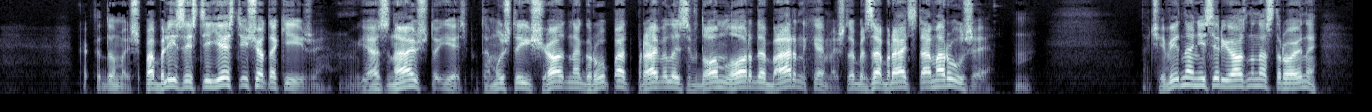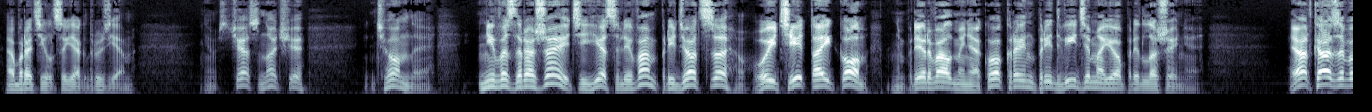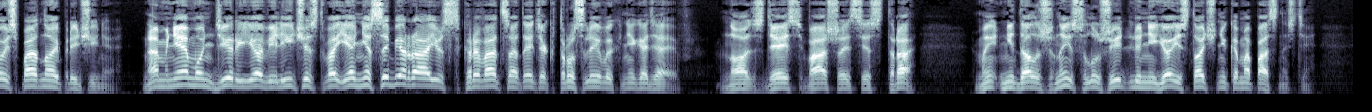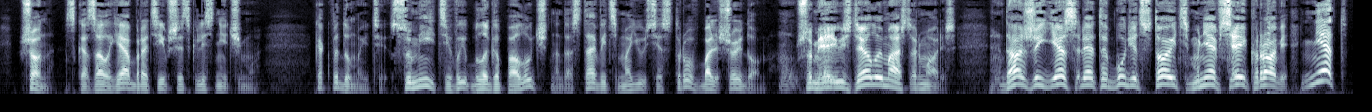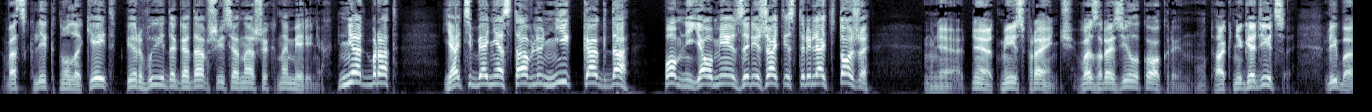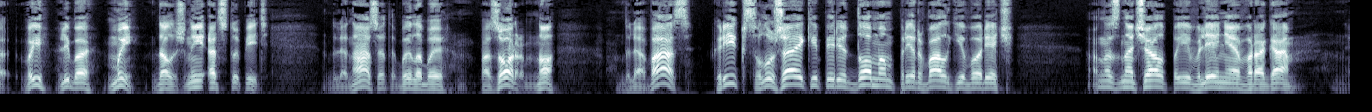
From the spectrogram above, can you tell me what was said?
Как ты думаешь, поблизости есть еще такие же? Я знаю, что есть, потому что еще одна группа отправилась в дом лорда Барнхэма, чтобы забрать там оружие. Хм. Очевидно, они серьезно настроены, — обратился я к друзьям. Сейчас ночи темные. Не возражаете, если вам придется уйти тайком, — прервал меня Кокрейн, предвидя мое предложение. Я отказываюсь по одной причине. На мне мундир Ее Величества, я не собираюсь скрываться от этих трусливых негодяев. Но здесь ваша сестра. Мы не должны служить для нее источником опасности. «Шон», — сказал я, обратившись к лесничему, — «как вы думаете, сумеете вы благополучно доставить мою сестру в большой дом?» «Сумею, сделаю, мастер Моррис. Даже если это будет стоить мне всей крови!» «Нет!» — воскликнула Кейт, впервые догадавшись о наших намерениях. «Нет, брат! Я тебя не оставлю никогда! Помни, я умею заряжать и стрелять тоже!» «Нет, нет, мисс Френч», — возразил Кокрин, ну, — «так не годится. Либо вы, либо мы должны отступить. Для нас это было бы позором, но для вас...» Крик с лужайки перед домом прервал его речь. Он означал появление врага.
